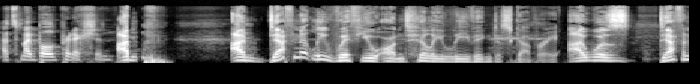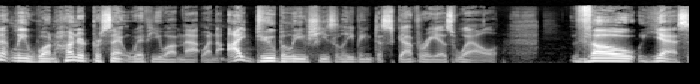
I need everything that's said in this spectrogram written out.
That's my bold prediction. I'm I'm definitely with you on Tilly leaving Discovery. I was definitely 100% with you on that one. I do believe she's leaving Discovery as well. Though, yes,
